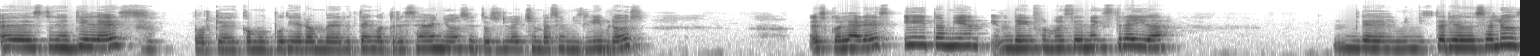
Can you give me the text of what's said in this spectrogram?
eh, estudiantiles, porque como pudieron ver tengo 13 años, entonces lo he hecho en base a mis libros escolares y también de información extraída del Ministerio de Salud.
